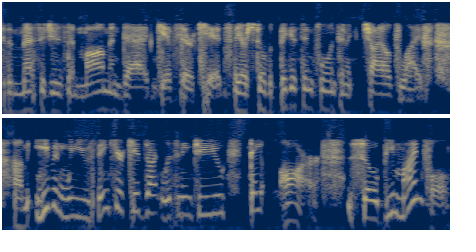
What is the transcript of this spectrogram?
to the messages that mom and dad give their kids. They are still the biggest influence in a child's life. Um, even when you think your kids aren't listening to you, they are. So be mindful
